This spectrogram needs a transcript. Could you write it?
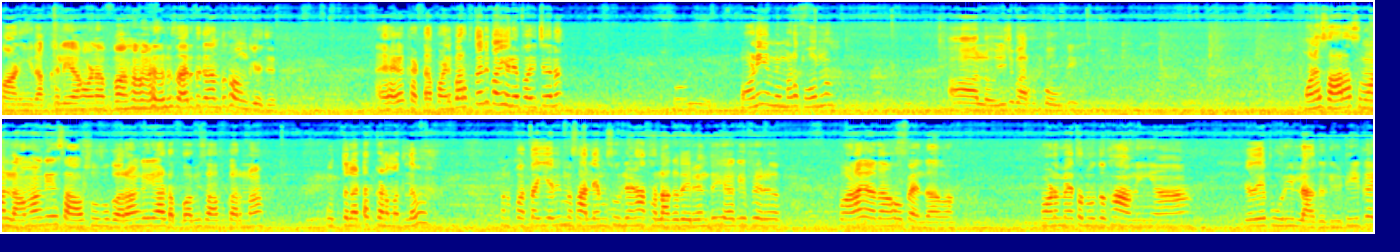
ਪਾਣੀ ਰੱਖ ਲਿਆ ਹੁਣ ਆਪਾਂ। ਮੈਂ ਤੁਹਾਨੂੰ ਸਾਰੀ ਦੁਕਾਨ ਦਿਖਾਉਂਗੀ ਅੱਜ। ਇਹ ਹੈਗਾ ਖੱਟਾ ਪਾਣੀ। ਬਰਫ਼ ਤਾਂ ਨਹੀਂ ਪਾਈ ਹਲੇ ਪਾਈ ਚ ਨਾ ਪਾਣੀ ਮੈਂ ਮੜਾ ਖੋਲਣਾ ਆ ਲਓ ਜੀ ਚ ਬਰਫ਼ ਪਊਗੀ। ਹੁਣ ਇਹ ਸਾਰਾ ਸਮਾਨ ਲਾਵਾਂਗੇ ਸਾਫ਼ ਸੂਫ ਕਰਾਂਗੇ। ਆ ਡੱਬਾ ਵੀ ਸਾਫ਼ ਕਰਨਾ। ਉੱਤਲਾ ਢੱਕਣ ਮਤਲਬ। ਤੁਹਾਨੂੰ ਪਤਾ ਹੀ ਹੈ ਵੀ ਮਸਾਲੇ ਮਸੂਲੇ ਨਾਲ ਹੱਥ ਲੱਗਦੇ ਰਹਿੰਦੇ ਆ ਕਿ ਫਿਰ ਬੜਾ ਜ਼ਿਆਦਾ ਉਹ ਪੈਂਦਾ ਵਾ। ਹੁਣ ਮੈਂ ਤੁਹਾਨੂੰ ਦਿਖਾਉਣੀ ਆ। ਜਦੋਂ ਇਹ ਪੂਰੀ ਲੱਗ ਗਈ ਠੀਕ ਹੈ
